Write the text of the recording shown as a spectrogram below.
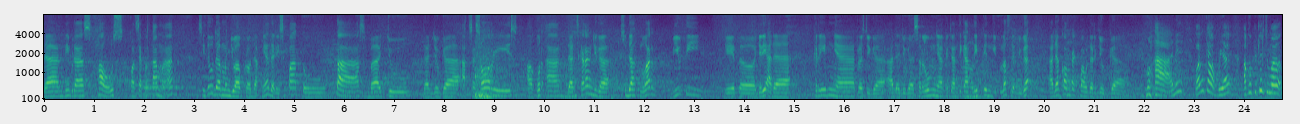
Dan Nibras House konsep pertama itu udah menjual produknya dari sepatu, tas, baju, dan juga aksesoris, Al-Quran, dan sekarang juga sudah keluar beauty gitu. Jadi ada krimnya, terus juga ada juga serumnya, kecantikan lip tint, lip gloss dan juga ada compact powder juga. Wah, ini lengkap ya. Aku pikir cuma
